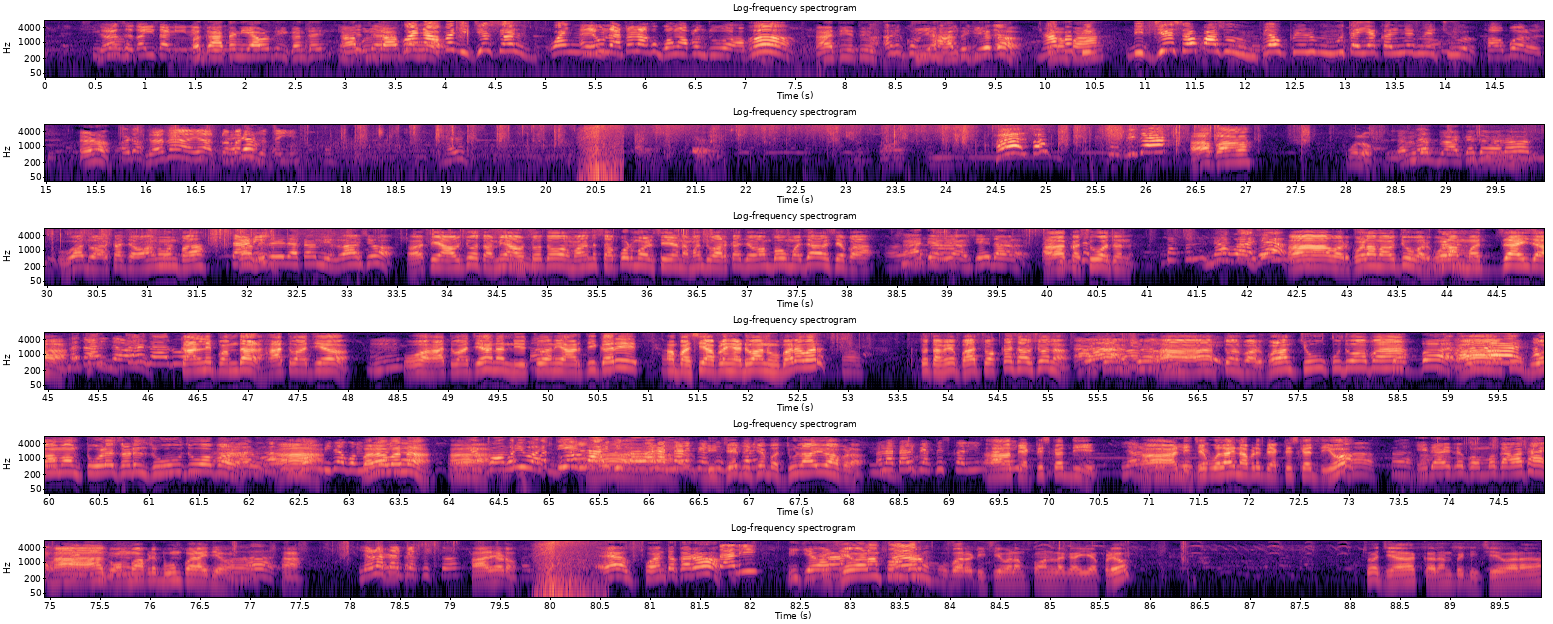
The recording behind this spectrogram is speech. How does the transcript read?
જાવ ડીજે સર પાછું પેલું હું તૈયાર કરીને જ મેચ્યું ખબર હતી હા ભા બોલો. દ્વારકા ઉવા દ્વારકા જવાનું દાતા મેલવા આવશો. હા તે આવજો. તમે આવશો તો અમારે સપોર્ટ મળશે અને અમારે દ્વારકા જવામાં બહુ મજા આવશે ભા હા તે હવે આવશે હા કશું વાંધો નહીં હા વરઘોડામાં આવજો. વરઘોડામાં મજા આવી જા કાલની પમદાળ હાથ વાજે હ. ઓ હાથ વાજ્યા હ ને નીચોની આરતી કરી અને પછી આપણે હેડવાનું બરાબર? તો તમે ભા ચોક્કસ આવશો ને? હા હા તો આમ ચૂ કૂદવો પણ. હા ગુવામાં આમ ટોળે ચડીને જોવું જુઓ પણ. હા બરાબર ને? હા. ડીજે બીજે બધું લાવ્યું આપડે હા પ્રેક્ટિસ કરી દઈએ. હા હા ડીજે બોલાવીને આપણે પ્રેક્ટિસ કરી દઈએ હો. એ દાળ એટલે ગામમાં ગાવા થાય. હા હા ગોમમાં આપણે બૂમ પડાવી દેવા. હા. લેવડો અત્યારે પ્રેક્ટિસ કરો હા હેડો. એ ફોન તો કરો. તાળી ડીજે વાળા ડીજે વાળા ફોન કરું? ઊભા ડીજે વાળા ફોન લગાવીએ આપણે જો જ્યાં કરણભાઈ ડીજે વાળા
